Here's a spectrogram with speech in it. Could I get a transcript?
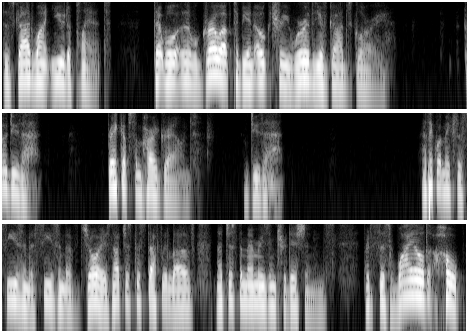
does God want you to plant that will, that will grow up to be an oak tree worthy of God's glory? Go do that. Break up some hard ground and do that. I think what makes the season a season of joy is not just the stuff we love, not just the memories and traditions, but it's this wild hope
